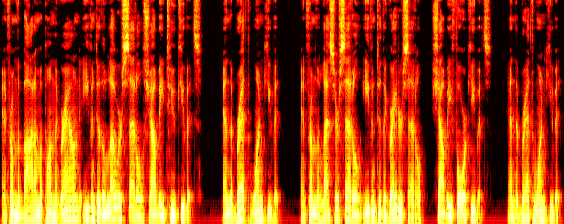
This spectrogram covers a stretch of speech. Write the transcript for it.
And from the bottom upon the ground even to the lower settle shall be two cubits, and the breadth one cubit. And from the lesser settle even to the greater settle shall be four cubits, and the breadth one cubit.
